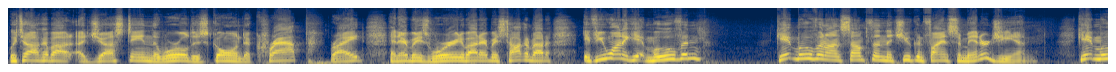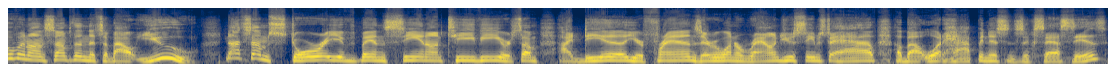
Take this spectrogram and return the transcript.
We talk about adjusting. The world is going to crap, right? And everybody's worried about it. Everybody's talking about it. If you want to get moving, get moving on something that you can find some energy in. Get moving on something that's about you, not some story you've been seeing on TV or some idea your friends, everyone around you seems to have about what happiness and success is.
